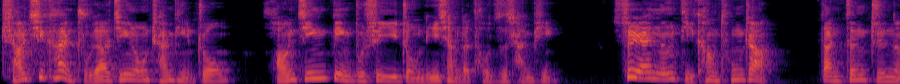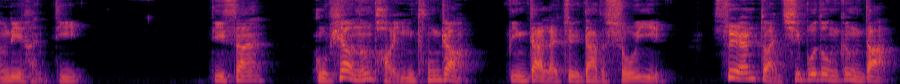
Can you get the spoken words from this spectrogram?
长期看主要金融产品中，黄金并不是一种理想的投资产品，虽然能抵抗通胀，但增值能力很低。第三，股票能跑赢通胀并带来最大的收益，虽然短期波动更大，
